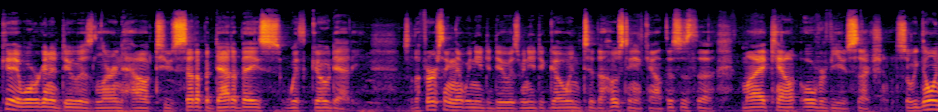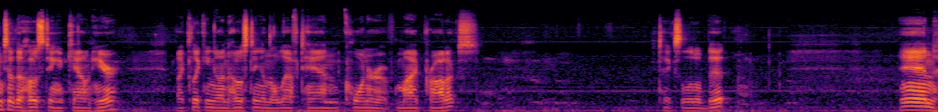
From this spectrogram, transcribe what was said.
Okay, what we're going to do is learn how to set up a database with GoDaddy. So the first thing that we need to do is we need to go into the hosting account. This is the My Account Overview section. So we go into the hosting account here by clicking on hosting on the left hand corner of My Products. Takes a little bit. And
